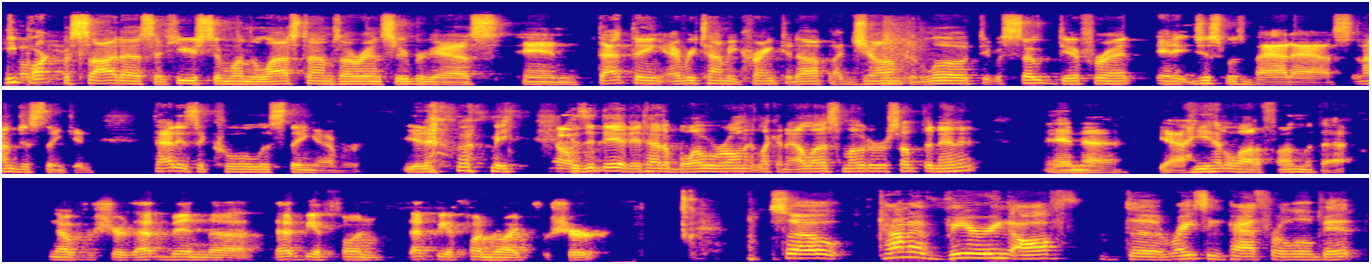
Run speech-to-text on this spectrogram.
He Oh, parked yeah. beside us at Houston one of the last times I ran super gas, and that thing every time he cranked it up, I jumped and looked. It was so different, and it just was badass. And I'm just thinking that is the coolest thing ever. You know, what I mean, No, because it did. It had a blower on it, like an LS motor or something in it, and uh, yeah, he had a lot of fun with that. no, for sure. That'd been uh, that'd be a fun that'd be a fun ride for sure. So, kind of veering off the racing path for a little bit,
